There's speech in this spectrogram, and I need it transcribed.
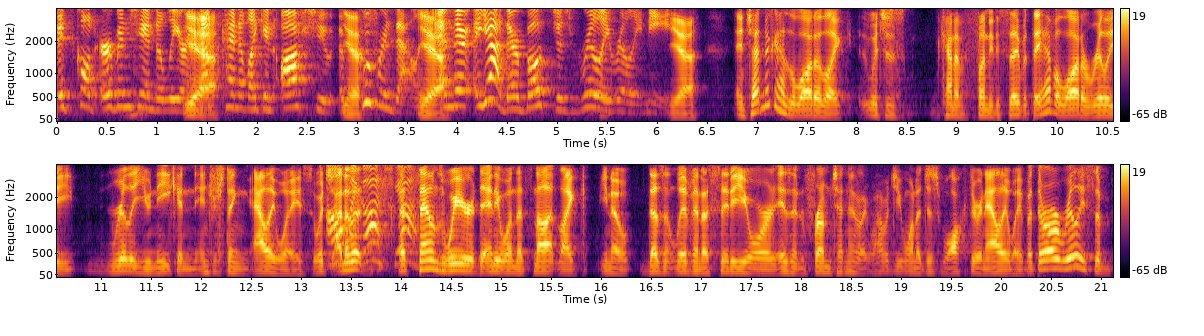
it's called Urban Chandelier. Yeah. And that's kind of like an offshoot of Yes. Cooper's Alley. Yeah. And they're yeah, they're both just really, really neat. Yeah, and Chattanooga has a lot of like, which is kind of funny to say, but they have a lot of really really unique and interesting alleyways. Which oh I Oh know that gosh, yeah. that sounds weird to anyone that's not like you know doesn't live in a city or isn't from Chattanooga. Like, why would you want to just walk through an alleyway? But there are really some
